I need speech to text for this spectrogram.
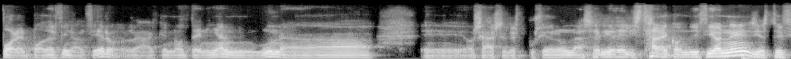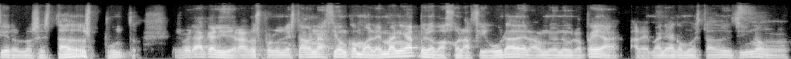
por el poder financiero, o sea, que no tenían ninguna, eh, o sea, se les pusieron una serie de listas de condiciones y esto hicieron los estados, punto. Es verdad que liderados por un Estado-nación como Alemania, pero bajo la figura de la Unión Europea. Alemania como Estado de sí no,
